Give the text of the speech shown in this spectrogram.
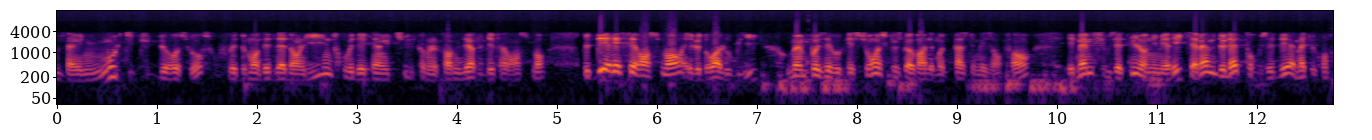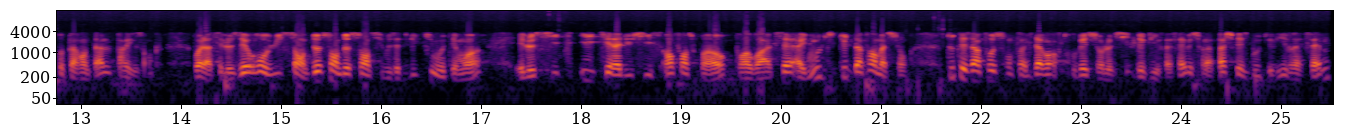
Vous avez une multitude de ressources. Vous pouvez demander de l'aide en ligne, trouver des liens utiles comme le formulaire de déréférencement, de déréférencement et le droit à l'oubli, ou même poser vos questions. Est-ce que je dois avoir les mots de passe de mes enfants Et même si vous êtes nul en numérique, il y a même de l'aide pour vous aider à mettre le contrôle parental, par exemple. Voilà, c'est le 0800 200 200 si vous êtes victime ou témoin, et le site i-du6enfance.org pour avoir accès à une multitude d'informations. Toutes les infos sont évidemment retrouvées sur le site de Vivre FM et sur la page Facebook de Vivre FM.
